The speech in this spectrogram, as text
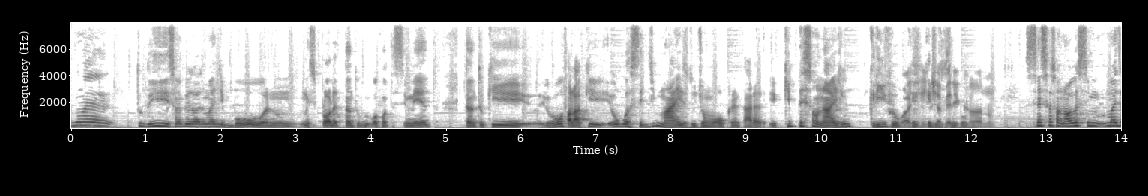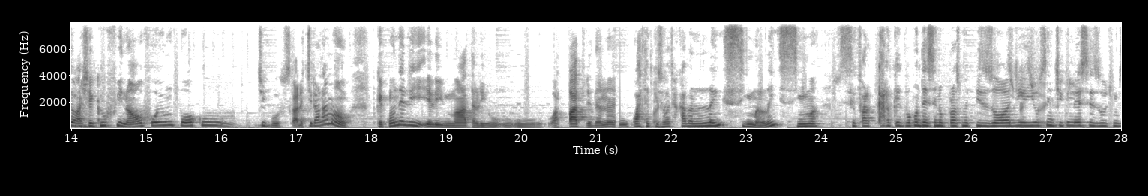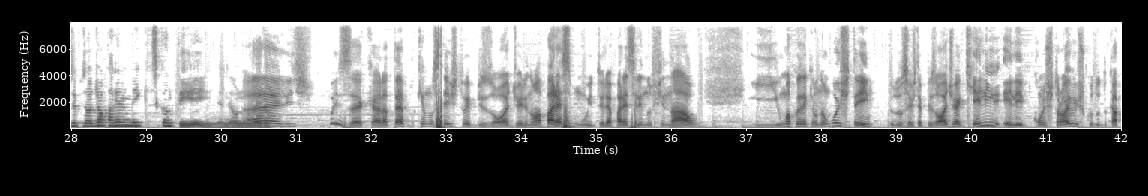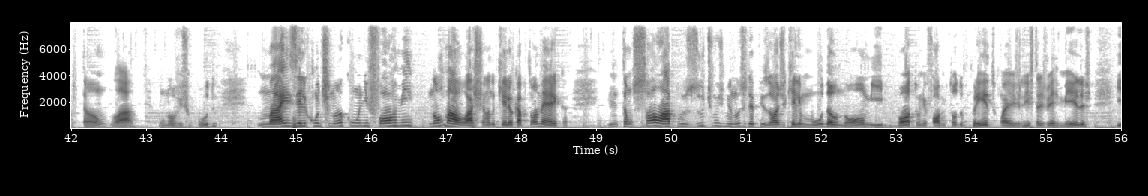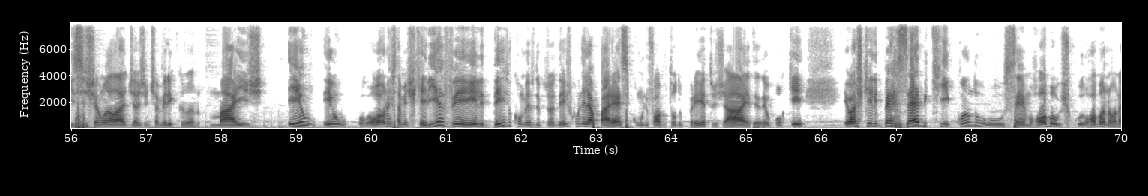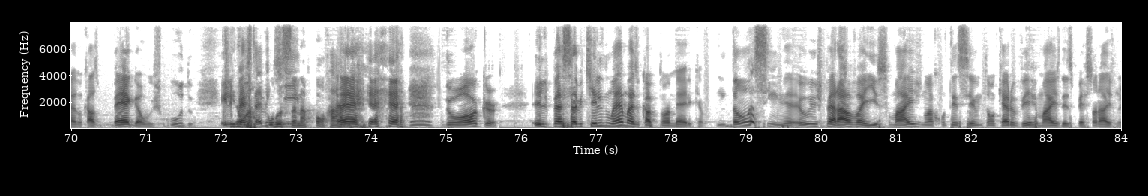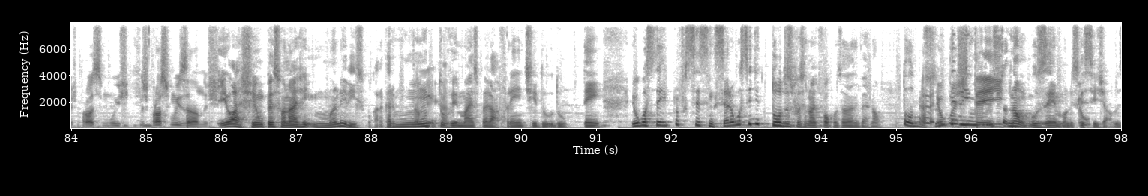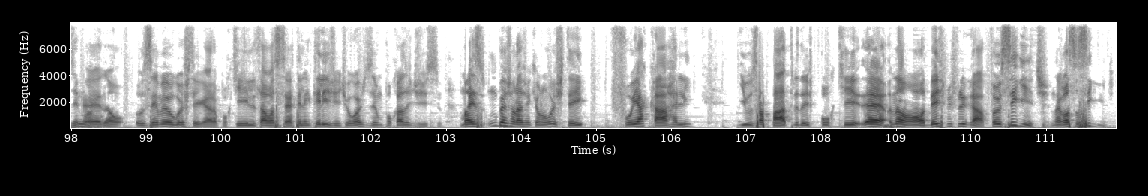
não é tudo isso, é um episódio mais de boa, não, não explora tanto o acontecimento. Tanto que eu vou falar que eu gostei demais do John Walker, cara. E que personagem incrível o que, que ele americano. Sensacional, assim, mas eu achei que o final foi um pouco tipo, os caras tiram na mão. Porque quando ele, ele mata ali o, o, o Apátrida, né? O quarto episódio acaba lá em cima, lá em cima. Você fala, cara, o que, que vai acontecer no próximo episódio? E aí eu senti que nesses últimos episódios jogaram ele meio que de escanteio, entendeu? Não deram... É, eles. Pois é, cara, até porque no sexto episódio ele não aparece muito, ele aparece ali no final. E uma coisa que eu não gostei do sexto episódio é que ele, ele constrói o escudo do capitão lá, um novo escudo, mas ele continua com o uniforme normal, achando que ele é o Capitão América. Então só lá para os últimos minutos do episódio que ele muda o nome e bota o uniforme todo preto com as listras vermelhas e se chama lá de agente americano. Mas eu, eu honestamente queria ver ele desde o começo do episódio, desde quando ele aparece com o uniforme todo preto já, entendeu? Porque eu acho que ele percebe que quando o Sam rouba o escudo, rouba não, né? No caso, pega o escudo, ele Tira percebe uma que na porrada. É, do Walker, ele percebe que ele não é mais o Capitão América. Então, assim, eu esperava isso, mas não aconteceu, então eu quero ver mais desse personagem nos próximos, nos próximos anos. Eu achei um personagem maneiríssimo, cara. Quero Também, muito cara. ver mais pela frente do, do tem. Eu gostei, pra ser sincero, eu gostei de todos os personagens de Falcão Soldado Invernal. Todos. É, eu gostei. Não, o Zemo, não esqueci eu... já. O Zemo. É, não. O Zemo eu gostei, cara, porque ele tava certo, ele é inteligente. Eu gosto do Zemo por causa disso. Mas um personagem que eu não gostei foi a Carly e os apátridas, porque. É, não, ó, deixa eu me explicar. Foi o seguinte: o negócio é o seguinte.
